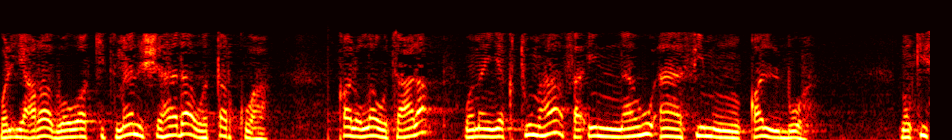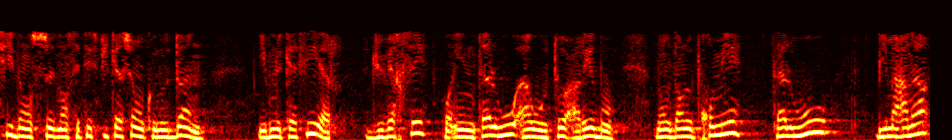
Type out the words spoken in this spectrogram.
والإعراب وهو كتمان الشهادة وتركها. قال الله تعالى ومن يكتمها فإنه آثم قلبه. Donc ici dans, ce, dans cette explication que nous donne Ibn Kathir, du verset donc dans le premier talwu bima'na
